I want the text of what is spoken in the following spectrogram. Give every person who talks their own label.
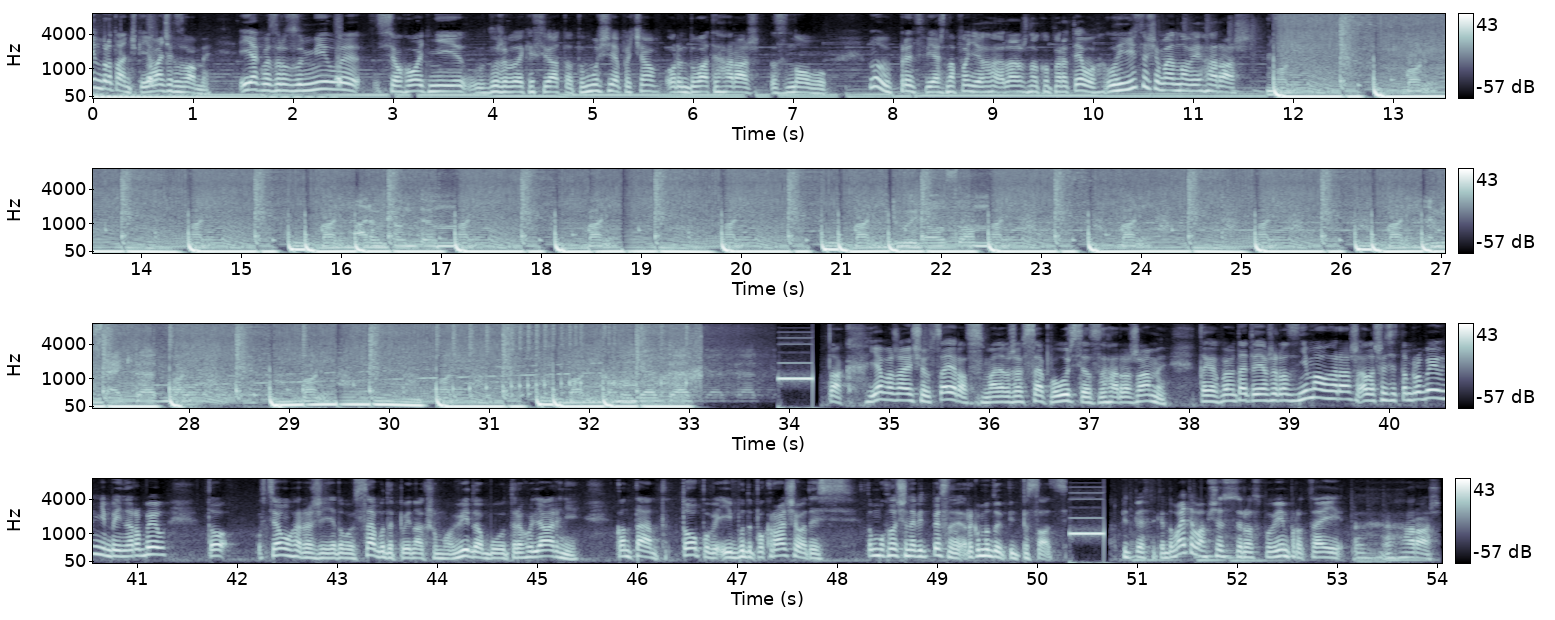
Speaker 1: Привіт, братанчики, я Ванчик з вами. І як ви зрозуміли, сьогодні дуже велике свято, тому що я почав орендувати гараж знову. Ну, в принципі, я ж на фоні гаражного кооперативу. Логічно, що в мене новий гараж. Так, я вважаю, що в цей раз в мене вже все вийде з гаражами. Так як пам'ятаєте, я вже раз знімав гараж, але щось я там робив, ніби й не робив. То в цьому гаражі, я думаю, все буде по-інакшому. Відео будуть регулярні, контент топовий і буде покращуватись. Тому хто ще не підписаний, рекомендую підписатися. Підписники, давайте вам щось розповім про цей е, гараж.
